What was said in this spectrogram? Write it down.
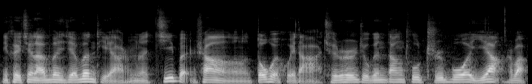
你可以进来问一些问题啊什么的，基本上都会回答，其实就跟当初直播一样，是吧？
